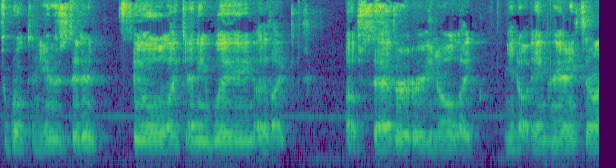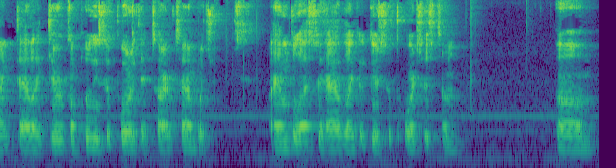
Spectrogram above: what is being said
to broke the news, they didn't feel like any way uh, like upset or, or you know like you know angry or anything like that. Like they were completely supportive the entire time, which I am blessed to have like a good support system. Um,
